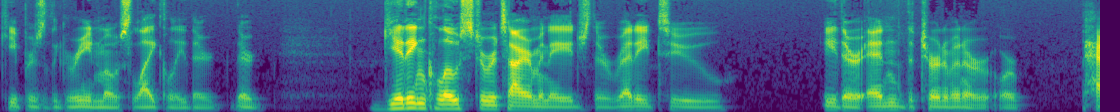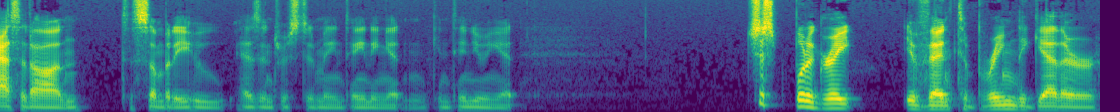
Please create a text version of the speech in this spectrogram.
keepers of the green, most likely. They're they're getting close to retirement age. They're ready to either end the tournament or, or pass it on to somebody who has interest in maintaining it and continuing it. Just what a great event to bring together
